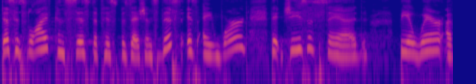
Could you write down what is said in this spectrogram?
does his life consist of his possessions. This is a word that Jesus said be aware of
